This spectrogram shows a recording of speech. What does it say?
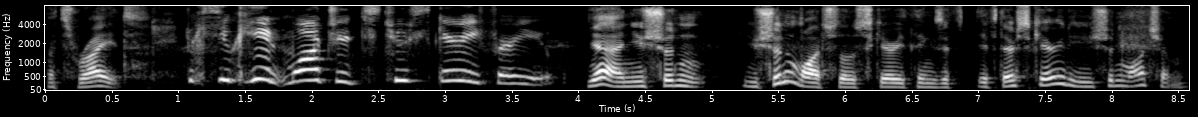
that's right. Because you can't watch it's too scary for you. Yeah, and you shouldn't you shouldn't watch those scary things if if they're scary to you. You shouldn't watch them.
